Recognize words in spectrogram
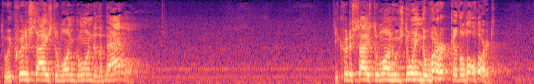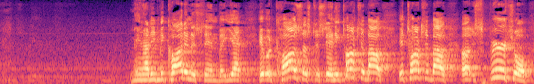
Do we criticize the one going to the battle? Do you criticize the one who's doing the work of the Lord? May not even be caught in a sin, but yet it would cause us to sin. He talks about it talks about uh, spiritual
